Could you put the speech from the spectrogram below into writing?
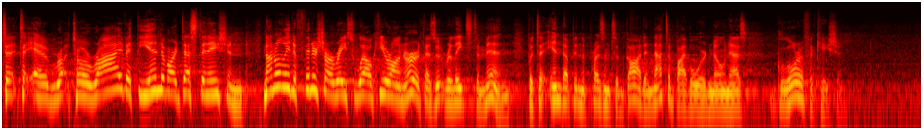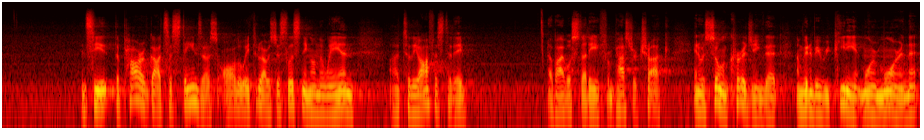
to, to, to arrive at the end of our destination, not only to finish our race well here on earth as it relates to men, but to end up in the presence of God. And that's a Bible word known as glorification. And see, the power of God sustains us all the way through. I was just listening on the way in uh, to the office today, a Bible study from Pastor Chuck. And it was so encouraging that I'm going to be repeating it more and more. And that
